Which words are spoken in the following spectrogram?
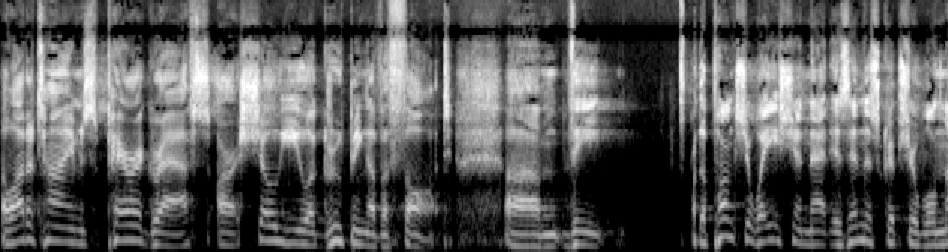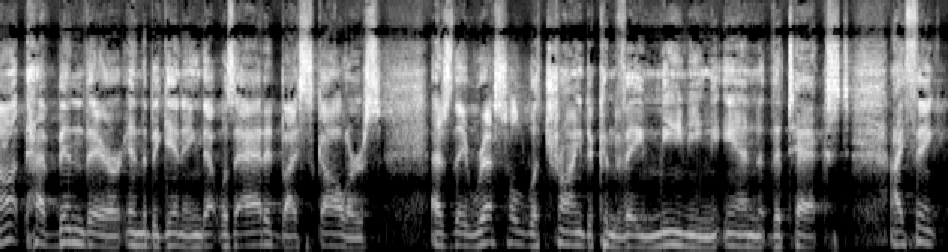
A lot of times paragraphs are show you a grouping of a thought. Um, the the punctuation that is in the scripture will not have been there in the beginning. That was added by scholars as they wrestled with trying to convey meaning in the text. I think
